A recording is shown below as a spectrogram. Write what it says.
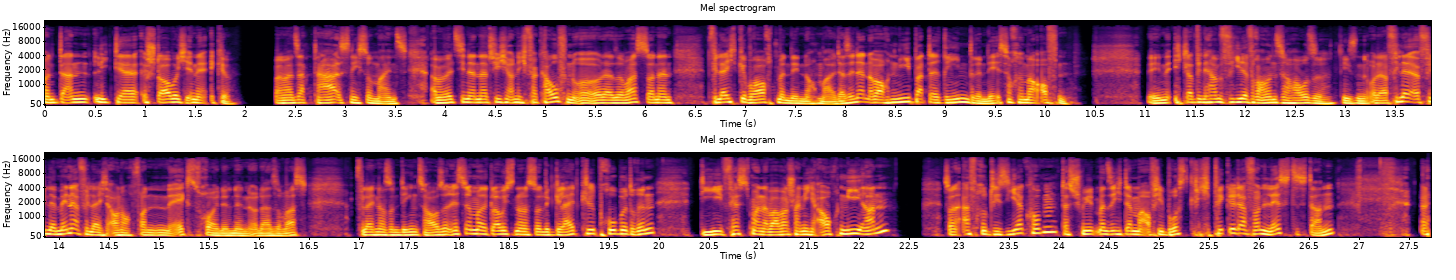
und dann liegt der staubig in der Ecke. Weil man sagt, ah, ist nicht so meins. Aber willst ihn dann natürlich auch nicht verkaufen oder, oder sowas, sondern vielleicht gebraucht man den nochmal. Da sind dann aber auch nie Batterien drin. Der ist auch immer offen. Den, ich glaube, den haben viele Frauen zu Hause. Diesen, oder viele, viele Männer vielleicht auch noch von Ex-Freundinnen oder sowas. Vielleicht noch so ein Ding zu Hause. Und ist immer, glaube ich, noch so eine Gleitkillprobe drin. Die fässt man aber wahrscheinlich auch nie an. So ein Aphrodisiakum, das schmiert man sich dann mal auf die Brust, kriegt Pickel davon, lässt es dann. Äh,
